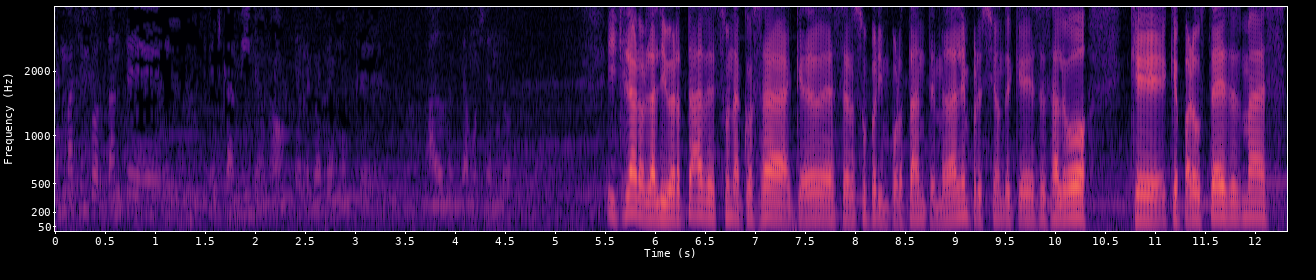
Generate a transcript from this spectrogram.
Es más importante el, camino, ¿no? Que recorremos que a dónde estamos yendo. Y claro, la libertad es una cosa que debe de ser súper importante. Me da la impresión de que ese es algo que, que para ustedes es más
